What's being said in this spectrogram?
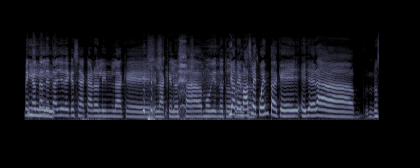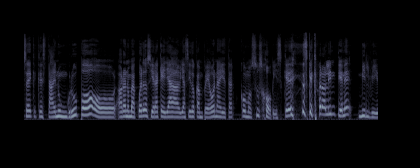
me encanta el detalle de que sea Caroline la que, la que lo está moviendo todo. Y además le cuenta que ella era, no sé, que, que está en un grupo, o ahora no me acuerdo si era que ella había sido campeona y tal, como sus hobbies, que es que Caroline tiene mil vidas.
